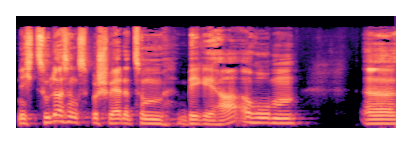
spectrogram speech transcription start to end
nicht Zulassungsbeschwerde zum BGH erhoben äh,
